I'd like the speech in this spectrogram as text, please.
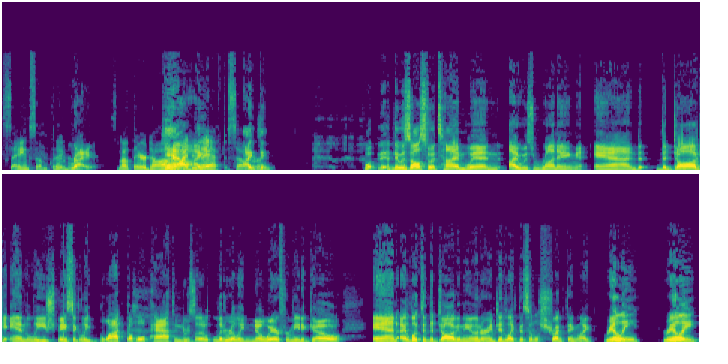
saying something. Right. It's not their dog. Yeah, Why do I- they have to suffer? I think well, there was also a time when I was running and the dog and leash basically blocked the whole path and there was literally nowhere for me to go. And I looked at the dog and the owner and did like this little shrug thing, like, really? Really?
